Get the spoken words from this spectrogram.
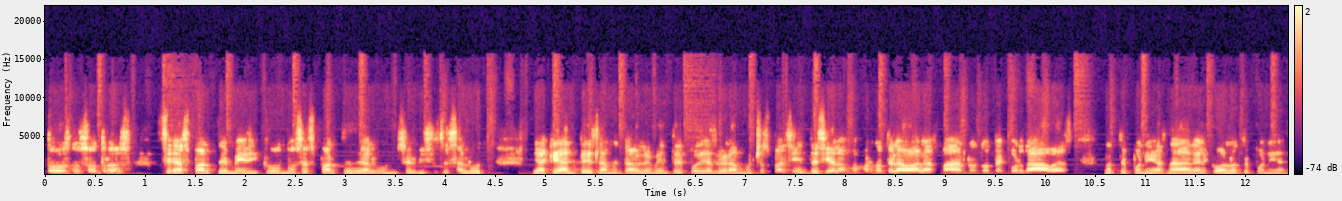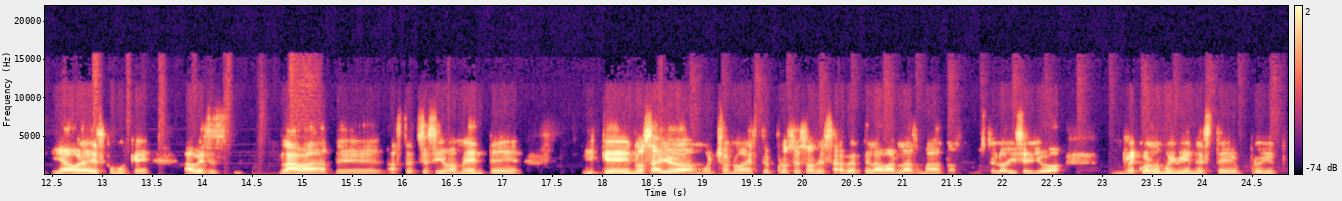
todos nosotros, seas parte médico o no seas parte de algún servicio de salud, ya que antes lamentablemente podías ver a muchos pacientes y a lo mejor no te lavabas las manos, no te acordabas, no te ponías nada de alcohol, no te ponías, y ahora es como que a veces lávate hasta excesivamente, y que nos ha ayudado mucho, ¿no? A este proceso de saberte lavar las manos, como usted lo dice, yo recuerdo muy bien este proyecto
